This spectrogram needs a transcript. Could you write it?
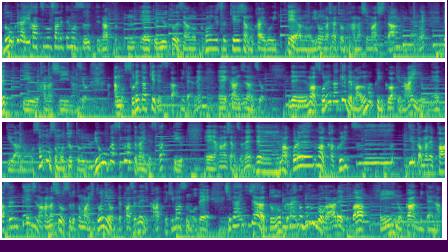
どのくらい活動されてますってなった、えっ、ー、と、言うとですね、あの、今月経営者の会合行って、あの、いろんな社長と話しました、みたいなね。で、っていう話なんですよ。あの、それだけですか？みたいなね、えー、感じなんですよ。で、まあ、それだけで、まあ、うまくいくわけないよねっていう、あの、そもそもちょっと量が少なくないですか？っていう、えー、話なんですよね。で、まあ、これ、まあ、確率っていうか、まあね、パーセンテージの話をすると、まあ、人によってパーセンテージ変わってきますので、違いにじゃあ、どのくらいの分母があれば、いいのかみたいな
